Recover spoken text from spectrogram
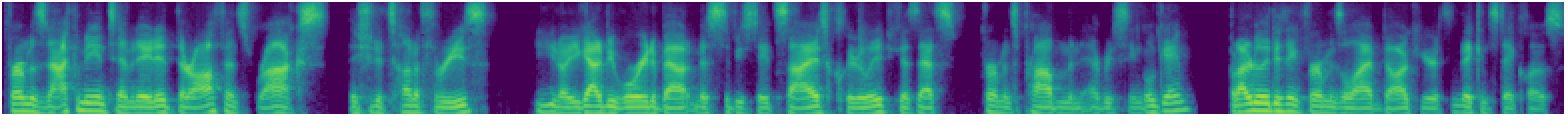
Furman's not going to be intimidated. Their offense rocks. They shoot a ton of threes. You know, you got to be worried about Mississippi State's size, clearly, because that's Furman's problem in every single game. But I really do think Furman's a live dog here. They can stay close.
